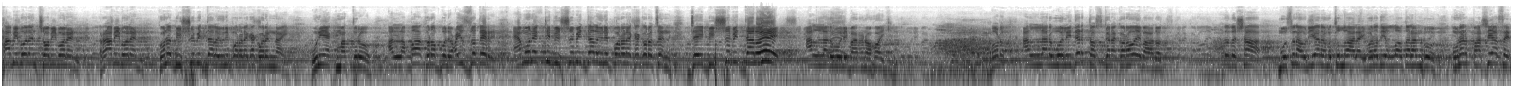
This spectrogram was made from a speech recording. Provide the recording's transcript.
ঢাবি বলেন চবি বলেন, রাবি বলেন, কোনো বিশ্ববিদ্যালয় উনি পড়ালেখা করেন নাই। উনি একমাত্র আল্লাহ পাক রব্বুল ইজ্জতের এমন একটি বিশ্ববিদ্যালয় উনি পড়ালেখা করেছেন, যেই বিশ্ববিদ্যালয়ে আল্লাহর ওলি বানানো হয়। বড় আল্লাহর ওলিদের তস্করা করাও হযরত শাহ মুসনা উলিয়া রহমতুল্লাহ আলাই বরদি আল্লাহ তালানহু ওনার পাশে আছেন।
